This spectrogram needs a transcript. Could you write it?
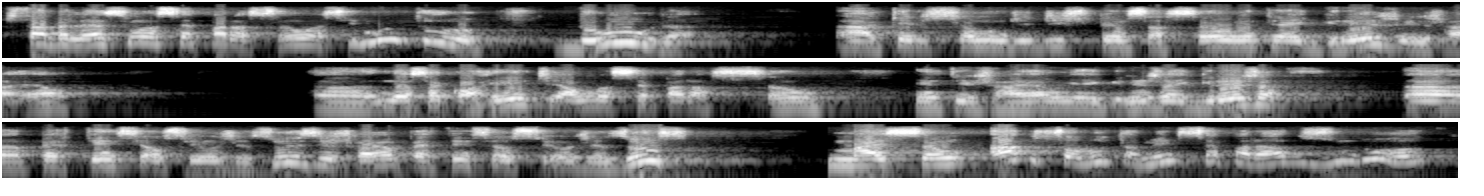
estabelece uma separação assim muito dura, a, que eles chamam de dispensação entre a igreja e Israel. Ah, nessa corrente há uma separação entre Israel e a igreja. A igreja ah, pertence ao Senhor Jesus, Israel pertence ao Senhor Jesus, mas são absolutamente separados um do outro.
